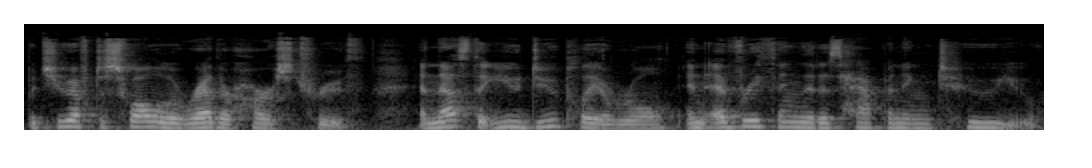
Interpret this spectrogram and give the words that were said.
but you have to swallow a rather harsh truth, and that's that you do play a role in everything that is happening to you.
